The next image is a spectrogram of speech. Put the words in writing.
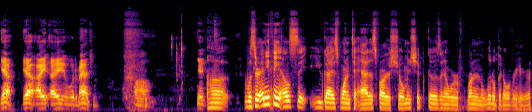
yeah, yeah, I, I would imagine. Um, it, Uh, was there anything else that you guys wanted to add as far as showmanship goes? I know we're running a little bit over here.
